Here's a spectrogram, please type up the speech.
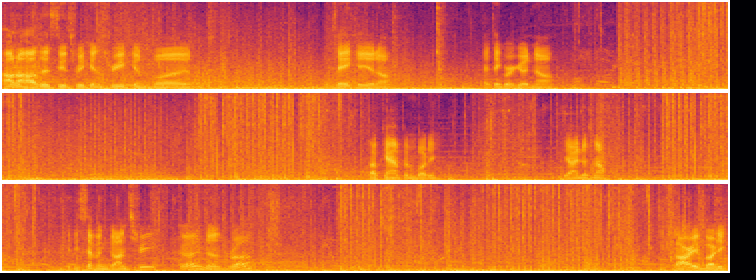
I don't know how this dude's freaking streaking, but we'll take it, you know. I think we're good now. Stop camping, buddy. Behind us now. 57 gun streak? Goodness, bro. Sorry, buddy.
